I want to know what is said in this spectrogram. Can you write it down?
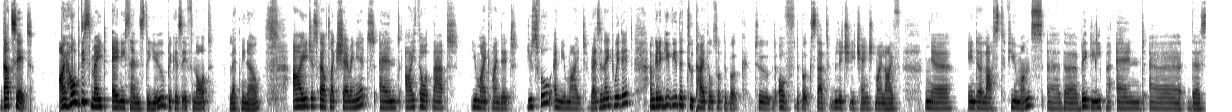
That's it. I hope this made any sense to you because if not, let me know. I just felt like sharing it and I thought that you might find it useful and you might resonate with it. I'm going to give you the two titles of the book to of the books that literally changed my life. Yeah in the last few months uh, the big leap and uh, the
